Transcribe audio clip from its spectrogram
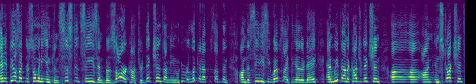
And it feels like there's so many inconsistencies and bizarre contradictions. I mean, we were looking up something on the CDC website the other day, and we found a contradiction uh, uh, on instructions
